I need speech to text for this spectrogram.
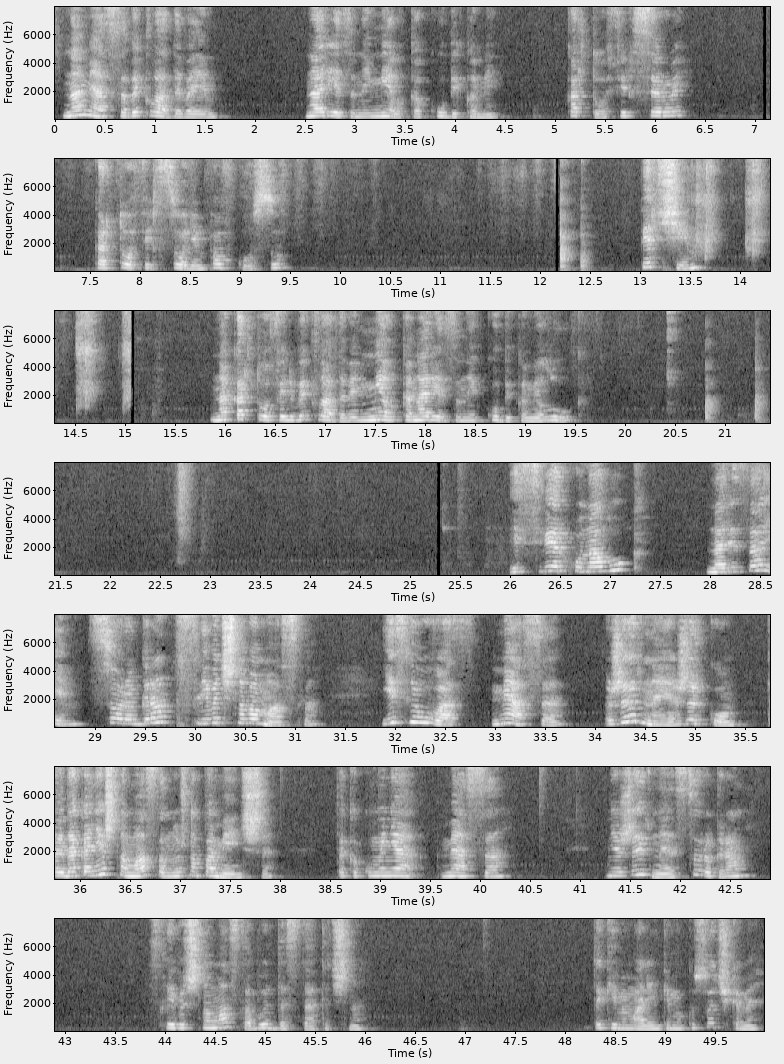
На мясо выкладываем нарезанный мелко кубиками картофель сырой. Картофель солим по вкусу. Перчим. На картофель выкладываем мелко нарезанный кубиками лук. И сверху на лук нарезаем 40 грамм сливочного масла. Если у вас мясо жирное, жирком, Тогда, конечно, масла нужно поменьше. Так как у меня мясо не жирное, 40 грамм сливочного масла будет достаточно. Такими маленькими кусочками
